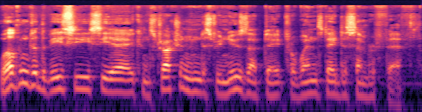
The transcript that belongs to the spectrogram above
Welcome to the BCCA Construction Industry News Update for Wednesday, December 5th.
